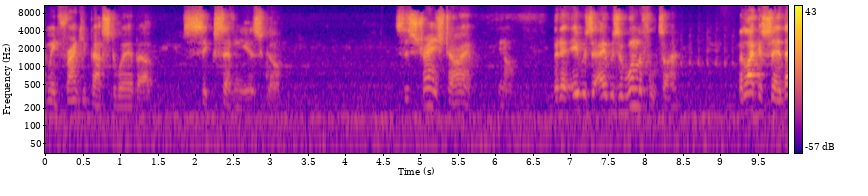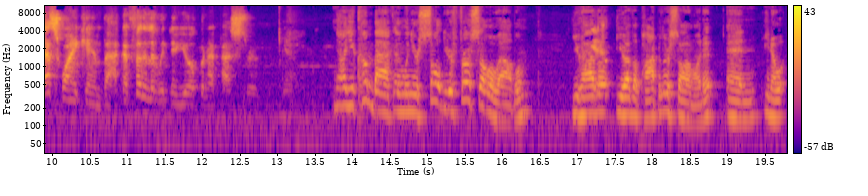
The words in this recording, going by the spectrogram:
I mean, Frankie passed away about six, seven years ago. It's a strange time, you know. But it, it was it was a wonderful time. But like I said, that's why I came back. I fell in love with New York when I passed through. Now you come back, and when you're sold your first solo album, you have yeah. a you have a popular song on it, and you know,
